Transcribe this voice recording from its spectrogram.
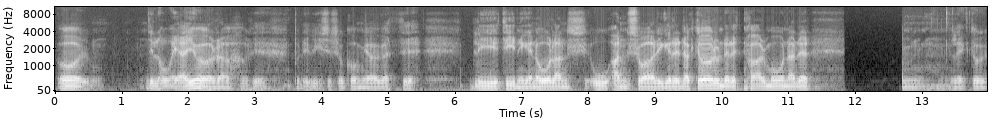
Och det lovade jag göra. Och det, på det viset så kom jag att eh, bli tidningen Ålands oansvarige redaktör under ett par månader. Lektor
